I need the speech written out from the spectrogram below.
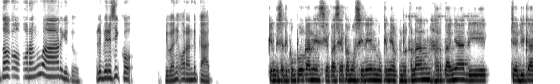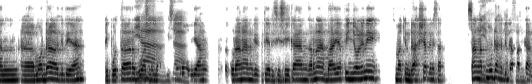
atau orang luar gitu. Lebih resiko dibanding orang dekat. Mungkin bisa dikumpulkan nih siapa-siapa musinin mungkin yang berkenan hartanya dijadikan eh, modal gitu ya, diputar buat Iya, membantu bisa. yang kekurangan gitu ya disisihkan karena bahaya pinjol ini semakin dahsyat ini Sat. Sangat Iya, mudah didapatkan,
